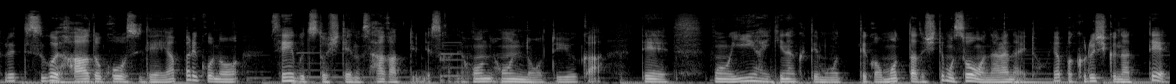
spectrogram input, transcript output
それってすごいハードコースでやっぱりこの生物としての差がっていうんですかね。本能というか。でもういいや生きなくてもってか思ったとしてもそうはならないと。やっぱ苦しくなって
